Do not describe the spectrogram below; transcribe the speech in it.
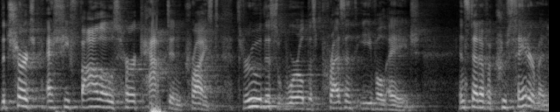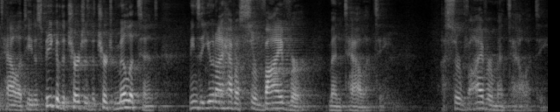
The church as she follows her captain, Christ, through this world, this present evil age. Instead of a crusader mentality, to speak of the church as the church militant means that you and I have a survivor mentality. A survivor mentality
